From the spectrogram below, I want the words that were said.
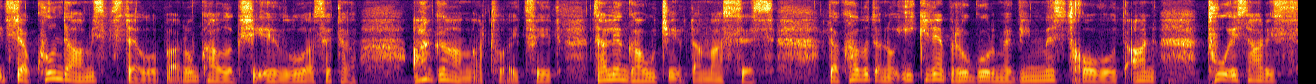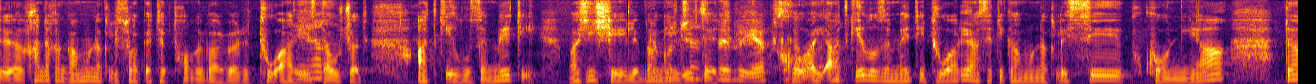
იცი რა ქონდა ამის ცდელობა რომ ქალაქში ევლო ასეთა არ გაამართლა იცით? ძალიან გაუჭირდა მას ეს და ქალბატონო იქნებ როგორმე ვინმე სთხოვოთ? ან თუ ეს არის ხანდახან გამონაკლის ვაკეთებთ ხოლმე ბარბარე თუ არის ეს დაუშვათ 10 კილოზე მეტი მაშინ შეიძლება მივიდეთ. ხო აი 10 კილოზე მეტი თუ არის ასეთი გამონაკლისი გქონია და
